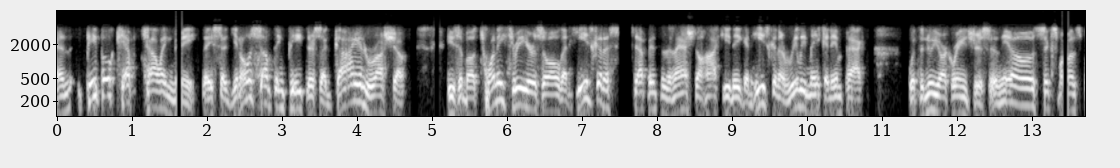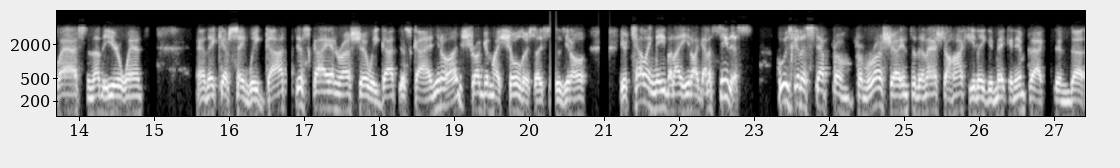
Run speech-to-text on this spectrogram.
And people kept telling me, they said, you know something, Pete, there's a guy in Russia. He's about 23 years old, and he's going to step into the National Hockey League, and he's going to really make an impact with the New York Rangers. And, you know, six months passed, another year went, and they kept saying, We got this guy in Russia, we got this guy. And, you know, I'm shrugging my shoulders. I said, You know, you're telling me, but I, you know, I got to see this. Who's going to step from, from Russia into the National Hockey League and make an impact? And, uh,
